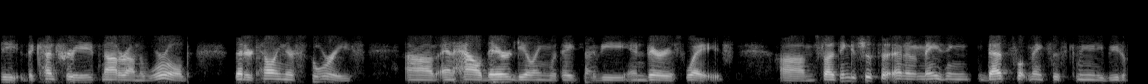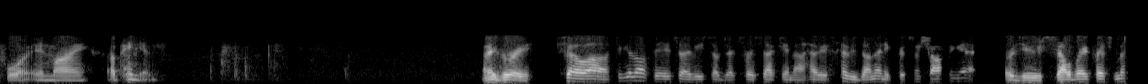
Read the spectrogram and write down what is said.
the the country, if not around the world, that are telling their stories um, and how they're dealing with HIV in various ways. Um, so I think it's just an amazing. That's what makes this community beautiful, in my opinion. I agree. So uh, to get off the HIV subject for a second, uh, have you have you done any Christmas shopping yet, or do you celebrate Christmas?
